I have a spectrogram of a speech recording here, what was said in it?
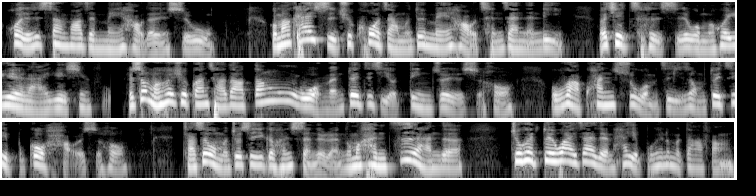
或者是散发着美好的人事物。我们要开始去扩展我们对美好承载能力。而且此时我们会越来越幸福。可是我们会去观察到，当我们对自己有定罪的时候，我无法宽恕我们自己，是我们对自己不够好的时候。假设我们就是一个很省的人，我们很自然的就会对外在的人，他也不会那么大方。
